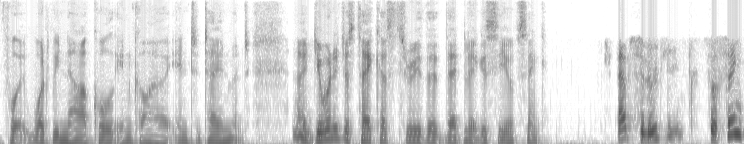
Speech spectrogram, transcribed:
for what we now call in-car entertainment. Uh, do you want to just take us through the, that legacy of Sync? Absolutely. So Sync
